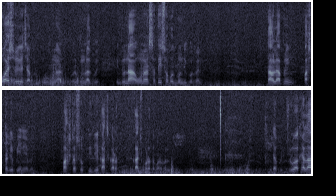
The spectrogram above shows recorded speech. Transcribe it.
বয়স হয়ে গেছে আপনার ওনার ওরকম লাগবে। কিন্তু না, ওনার সাথেই শপথবন্দি করবেন। তাহলে আপনি পাঁচটাকে পেয়ে নেবেন। পাঁচটা শক্তি দিয়ে কাজ করা, কাজ করাতে পারবেন। দেখো, জুয়া খেলা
